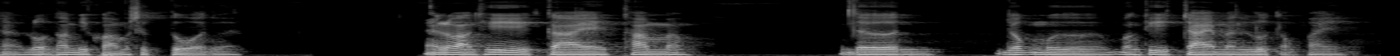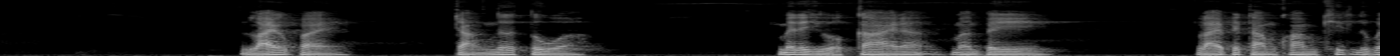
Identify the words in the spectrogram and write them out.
นะรวมทั้งมีความรู้สึกตัวด้วย ระหว่างที่กายทำเดินยกมือบางทีใจมันหลุดออกไปไหลออกไปจากเนื้อตัว ไม่ได้อยู่กับกายแล้ว มันไปไหลไปตามความคิดหรือไป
